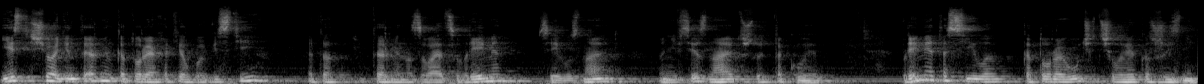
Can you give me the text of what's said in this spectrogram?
Есть еще один термин, который я хотел бы ввести. Этот термин называется время. Все его знают, но не все знают, что это такое. Время — это сила, которая учит человека жизни.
